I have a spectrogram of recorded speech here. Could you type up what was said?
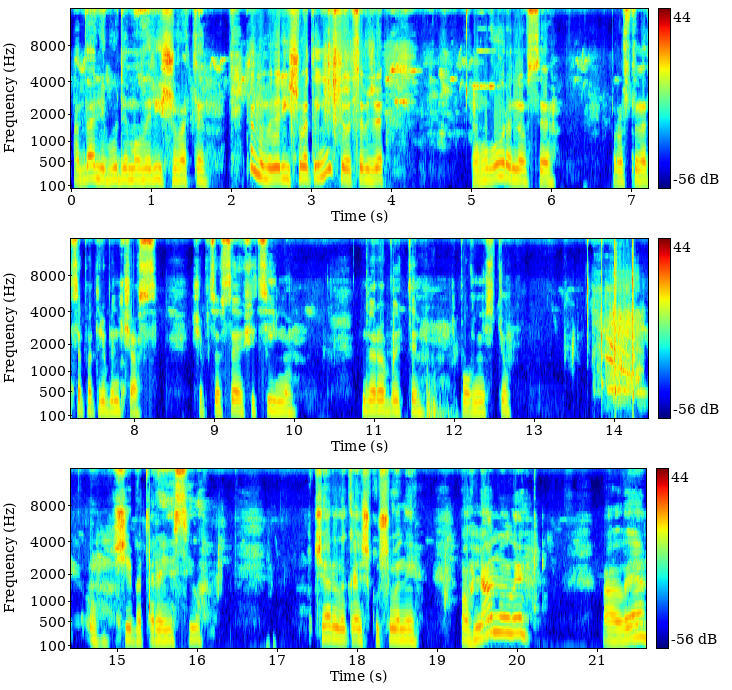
А далі будемо вирішувати. Та ну вирішувати нічого, це вже оговорено все. Просто на це потрібен час, щоб це все офіційно доробити повністю. О, ще й батарея сіла. Чарлика і що вони оглянули, але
